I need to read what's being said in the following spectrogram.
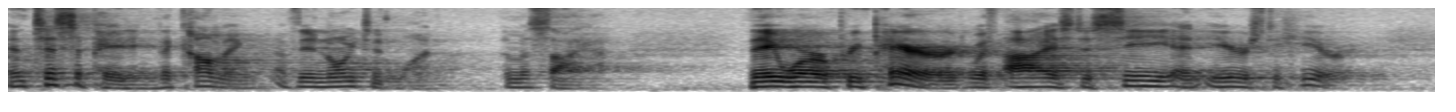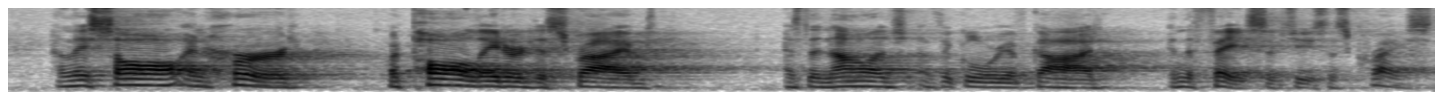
anticipating the coming of the Anointed One, the Messiah. They were prepared with eyes to see and ears to hear. And they saw and heard what Paul later described as the knowledge of the glory of God in the face of Jesus Christ.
